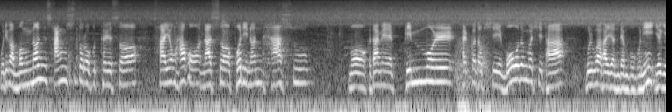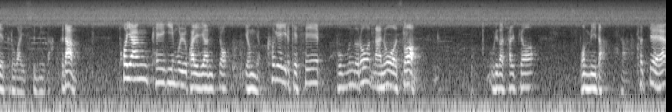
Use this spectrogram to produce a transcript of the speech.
우리가 먹는 상수도로부터 해서 사용하고 나서 버리는 하수, 뭐, 그 다음에 빗물 할 것 없이 모든 것이 다 물과 관련된 부분이 여기에 들어와 있습니다. 그 다음, 토양 폐기물 관련 쪽 영역. 크게 이렇게 세 부분으로 나누어서 우리가 살펴봅니다. 자, 첫째,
